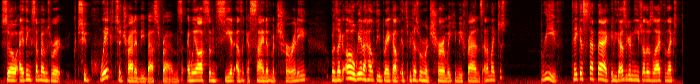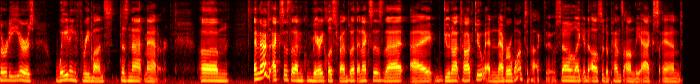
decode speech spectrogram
So I think sometimes we're too quick to try to be best friends, and we often see it as like a sign of maturity. Where it's like, oh, we had a healthy breakup. It's because we're mature and we can be friends. And I'm like, just breathe. Take a step back. If you guys are going to be each other's life for the next 30 years, waiting three months does not matter. Um, and there's exes that I'm very close friends with, and exes that I do not talk to and never want to talk to. So, like, it also depends on the ex and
